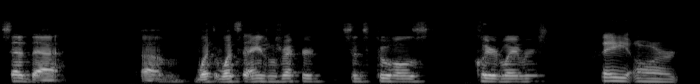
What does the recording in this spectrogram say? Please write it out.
said that, um, what what's the Angels' record since Pujols cleared waivers? They are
